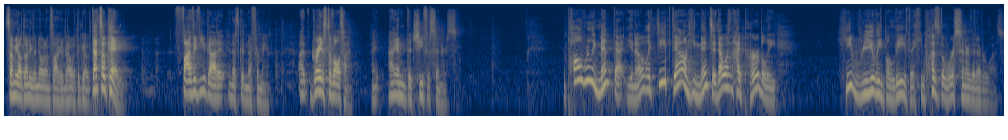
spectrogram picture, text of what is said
Some of y'all don't even know what I'm talking about with the goat. That's okay. Five of you got it, and that's good enough for me. Uh, greatest of all time. Right? I am the chief of sinners. And Paul really meant that, you know? Like deep down, he meant it. That wasn't hyperbole. He really believed that he was the worst sinner that ever was.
